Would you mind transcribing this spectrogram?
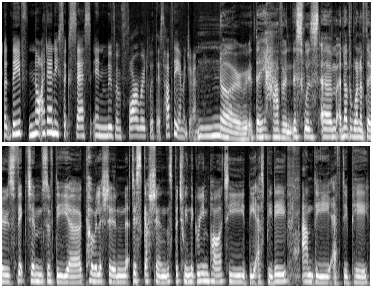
but they've not had any success in moving forward with this, have they, Imogen? No, they haven't. This was um, another one of those victims of the uh, coalition discussions between the Green Party, the SPD, and the FDP.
